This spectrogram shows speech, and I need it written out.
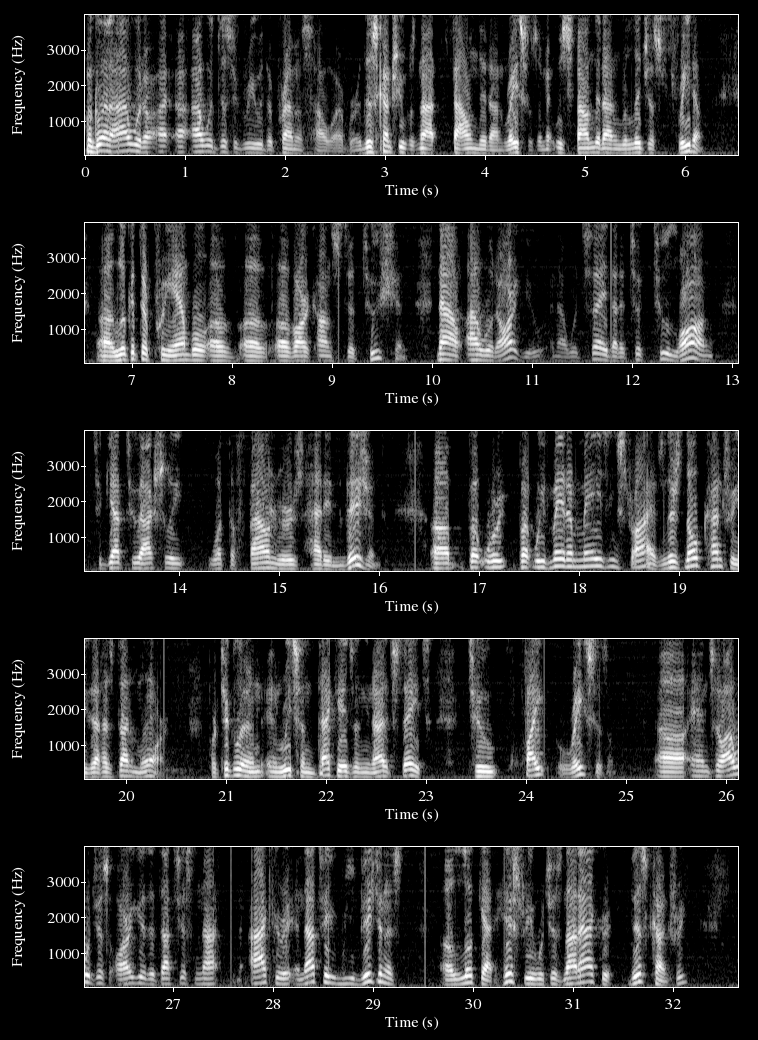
Well, Glenn, I would I, I, would disagree with the premise. However, this country was not founded on racism; it was founded on religious freedom. Uh, look at the preamble of, of, of our Constitution. Now, I would argue, and I would say that it took too long to get to actually what the founders had envisioned. Uh, but we're but we've made amazing strides. There's no country that has done more particularly in, in recent decades in the United States, to fight racism. Uh, and so I would just argue that that's just not accurate, and that's a revisionist uh, look at history, which is not accurate. This country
